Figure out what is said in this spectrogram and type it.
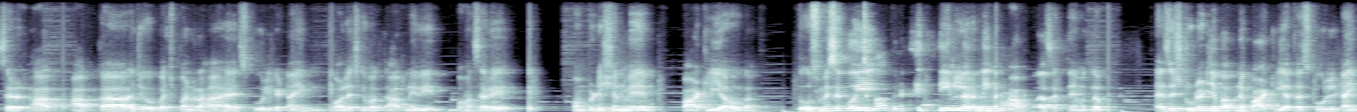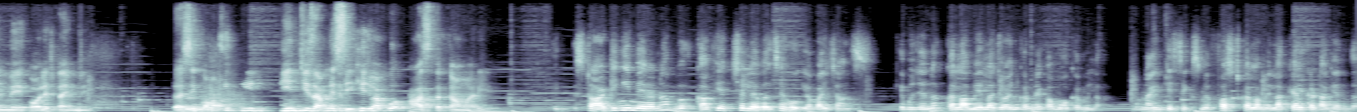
सर आप आपका जो बचपन रहा है स्कूल के टाइम कॉलेज के वक्त आपने भी बहुत सारे कंपटीशन में पार्ट लिया होगा। तो उसमें से कोई हाँ, तीन लर्निंग आप बता सकते हैं? मतलब एज ए स्टूडेंट जब आपने पार्ट लिया था स्कूल टाइम में कॉलेज टाइम में तो ऐसी हम्म। कौन सी तीन तीन चीज़ आपने सीखी जो आपको आज तक काम आ रही है? स्टार्टिंग ही मेरा ना काफ़ी अच्छे लेवल से हो गया बाई चांस कि मुझे ना कला मेला ज्वाइन करने का मौका मिला। 96 में फ़र्स्ट कला मेला कैलकाटा के अंदर।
